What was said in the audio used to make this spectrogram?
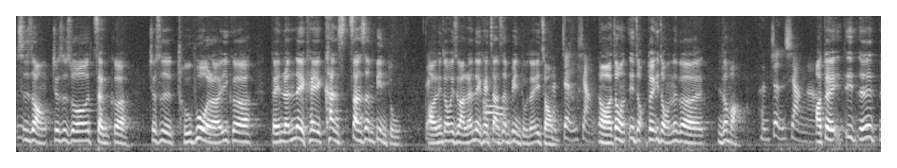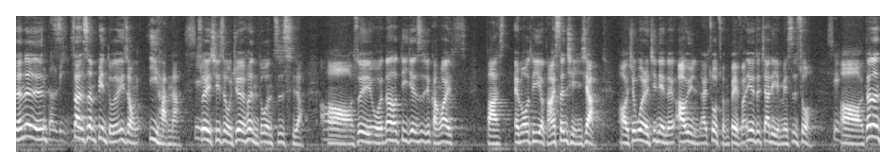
是这种，就是说整个就是突破了一个等于人类可以看战胜病毒。哦，你懂我意思吧？人类可以战胜病毒的一种很正向，哦，这种一种对一种那个你知道吗？很正向啊。哦，对，一人人类人战胜病毒的一种意涵呐、是所以其实我觉得会很多人支持啊。哦哦，所以我那时候第一件事就赶快把 MOT 有赶快申请一下，哦，就为了今年的奥运来做准备，反正因为在家里也没事做。哦，当然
